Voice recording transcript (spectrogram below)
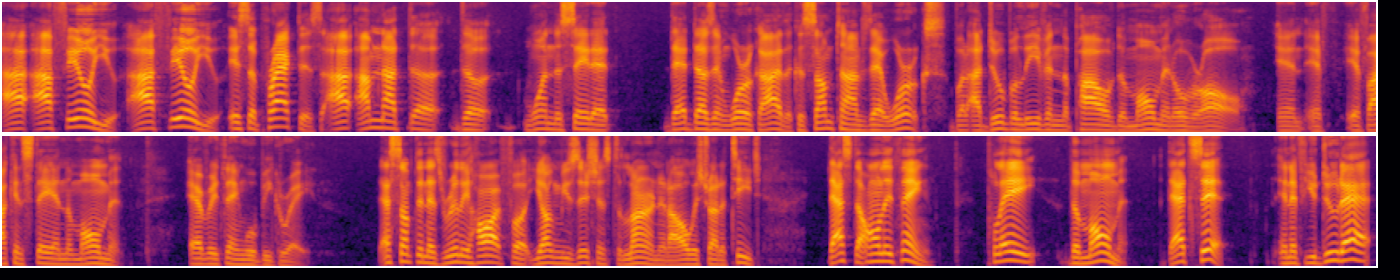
I, I feel you. I feel you. It's a practice. I, I'm not the the one to say that that doesn't work either, because sometimes that works. But I do believe in the power of the moment overall. And if if I can stay in the moment, everything will be great. That's something that's really hard for young musicians to learn that I always try to teach. That's the only thing play the moment. That's it. And if you do that,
